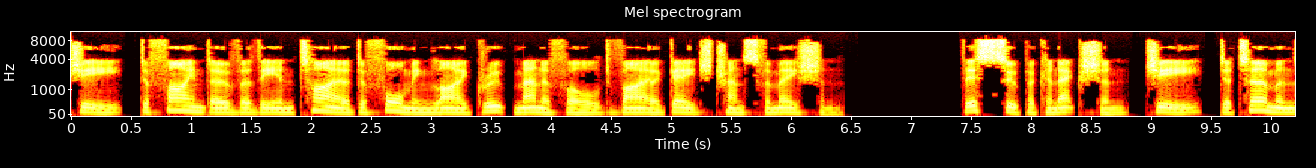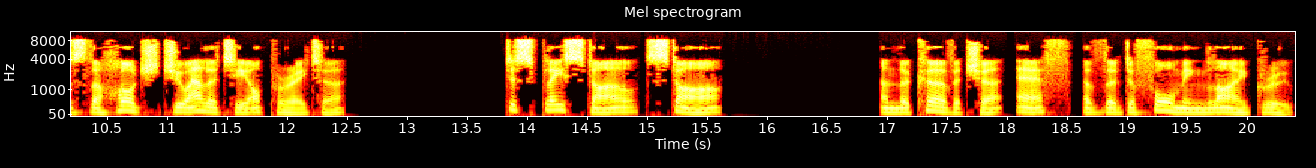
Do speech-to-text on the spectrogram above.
G, defined over the entire deforming Lie group manifold via gauge transformation. This superconnection, G, determines the Hodge duality operator, display style star and the curvature f of the deforming Lie group.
